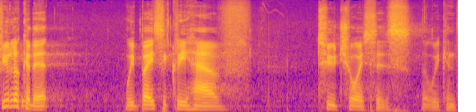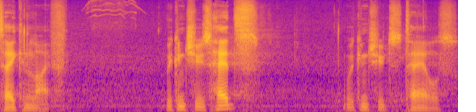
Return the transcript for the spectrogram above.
If you look at it, we basically have two choices that we can take in life. We can choose heads, we can choose tails.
